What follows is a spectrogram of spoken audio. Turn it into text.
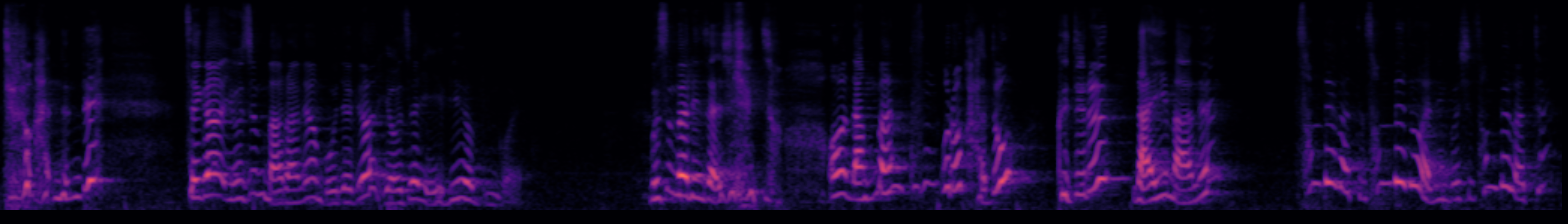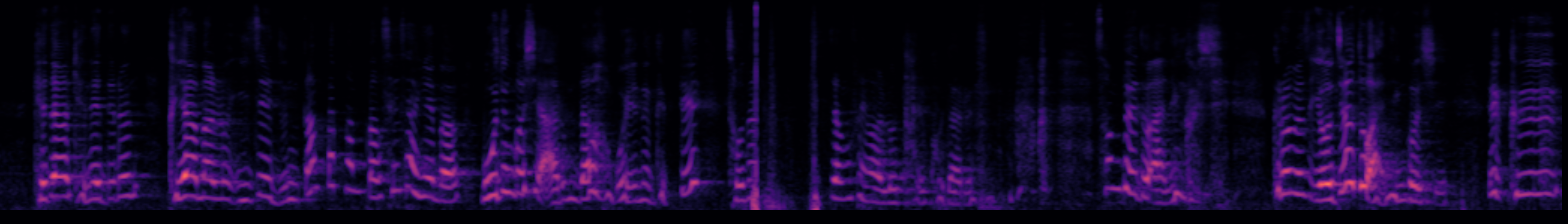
들어갔는데 제가 요즘 말하면 뭐냐면 여자 예비역인 거예요. 무슨 말인지 아시겠죠? 어, 낭만 꿈꾸러 가도 그들은 나이 많은 선배 같은 선배도 아닌 것이 선배 같은? 게다가 걔네들은 그야말로 이제 눈 깜빡깜빡 세상에 막 모든 것이 아름다워 보이는 그때 저는 직장 생활로 닳고 다른 선배도 아닌 것이 그러면서 여자도 아닌 것이 그,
